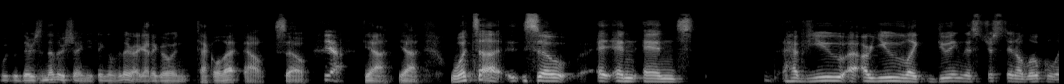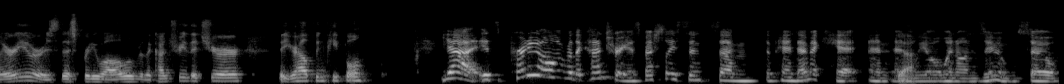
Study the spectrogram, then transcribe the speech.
there's another shiny thing over there. I got to go and tackle that now. So yeah. yeah yeah. What's uh so and and have you are you like doing this just in a local area or is this pretty well all over the country that you're that you're helping people? Yeah it's pretty all over the country especially since um, the pandemic hit and, and yeah. we all went on zoom. So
